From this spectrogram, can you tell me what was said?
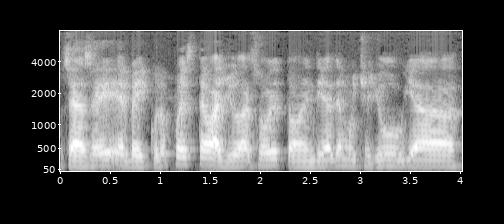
O sea, el vehículo pues te va a ayudar sobre todo en días de mucha lluvia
